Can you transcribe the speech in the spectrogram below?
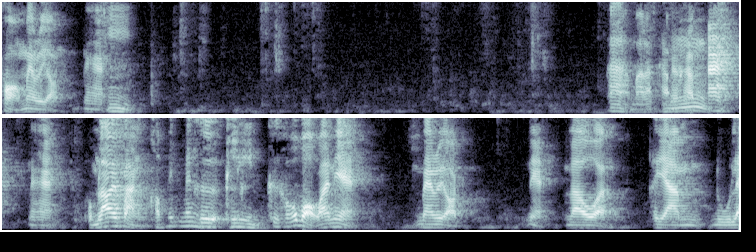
ของ Marriott นะฮะอืมอ่ามาแล้วครับนะครับอืมอะนะฮะผมเล่าให้ฟัง Commitment คือ to clean คือเขาก็บอกว่าเนี่ย Marriott เนี่ยเราอะพยายามดูแล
